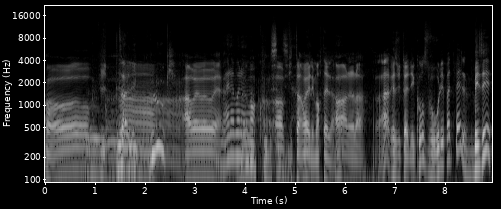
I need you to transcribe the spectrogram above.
Oh putain. les glauques. Ah ouais, ouais, ouais. Voilà, voilà. Vraiment cool. Oh celle-ci. putain, ouais, elle est mortelle. Oh là là. Ah, résultat des courses, vous roulez pas de pelle. Baiser.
